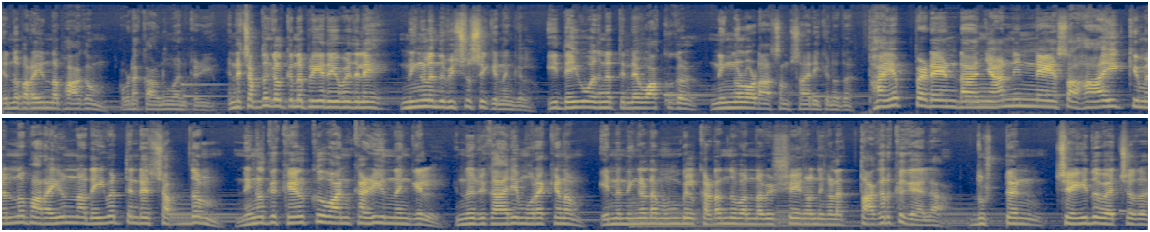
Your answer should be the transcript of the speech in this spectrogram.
എന്ന് പറയുന്ന ഭാഗം അവിടെ കാണുവാൻ കഴിയും. എന്റെ ശബ്ദം കേൾക്കുന്ന പ്രിയ ദൈവത്തിലെ നിങ്ങൾ എന്ന് വിശ്വസിക്കുന്നെങ്കിൽ ഈ ദൈവവചനത്തിന്റെ വാക്കുകൾ നിങ്ങളോടാ സംസാരിക്കുന്നത്. ഭയപ്പെടേണ്ട ഞാൻ നിന്നെ സഹായിക്കും എന്ന് പറയുന്ന ദൈവത്തിന്റെ ശബ്ദം നിങ്ങൾക്ക് കേൾക്കുവാൻ കഴിയുന്നെങ്കിൽ ഇന്നൊരു കാര്യം ഉറയ്ക്കണം. ഇന്ന് നിങ്ങളുടെ മുമ്പിൽ കടന്നു വന്ന വിഷയങ്ങൾ നിങ്ങളെ തകർക്കുകയല്ല. ദുഷ്ടൻ ചെയ്തു വെച്ചത്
